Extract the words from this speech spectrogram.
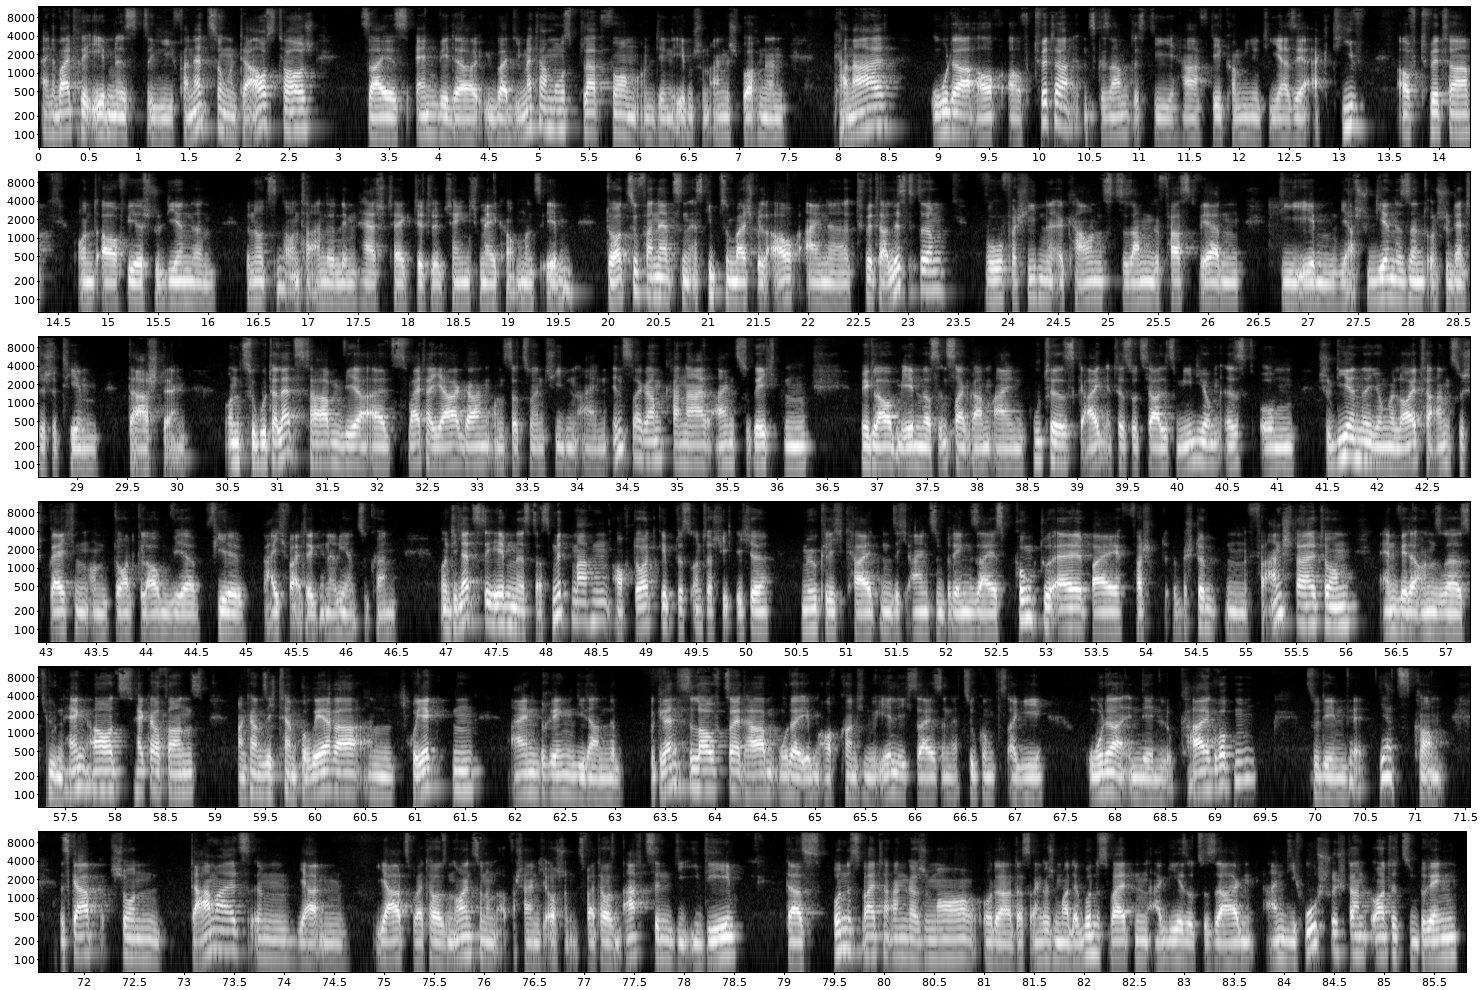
Eine weitere Ebene ist die Vernetzung und der Austausch sei es entweder über die MetaMost-Plattform und den eben schon angesprochenen Kanal oder auch auf Twitter. Insgesamt ist die HFD-Community ja sehr aktiv auf Twitter und auch wir Studierenden benutzen da unter anderem den Hashtag Digital Changemaker, um uns eben dort zu vernetzen. Es gibt zum Beispiel auch eine Twitter-Liste, wo verschiedene Accounts zusammengefasst werden, die eben ja Studierende sind und studentische Themen darstellen. Und zu guter Letzt haben wir als zweiter Jahrgang uns dazu entschieden, einen Instagram-Kanal einzurichten. Wir glauben eben, dass Instagram ein gutes, geeignetes soziales Medium ist, um Studierende, junge Leute anzusprechen und dort glauben wir, viel Reichweite generieren zu können. Und die letzte Ebene ist das Mitmachen. Auch dort gibt es unterschiedliche Möglichkeiten, sich einzubringen, sei es punktuell bei bestimmten Veranstaltungen, entweder unsere Student Hangouts, Hackathons man kann sich temporärer an Projekten einbringen, die dann eine begrenzte Laufzeit haben oder eben auch kontinuierlich, sei es in der Zukunfts AG oder in den Lokalgruppen, zu denen wir jetzt kommen. Es gab schon damals im, ja, im Jahr 2019 und wahrscheinlich auch schon 2018 die Idee, das bundesweite Engagement oder das Engagement der bundesweiten AG sozusagen an die Hochschulstandorte zu bringen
